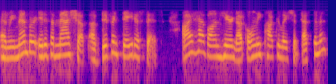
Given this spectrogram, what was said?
And remember, it is a mashup of different data sets. I have on here not only population estimates,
